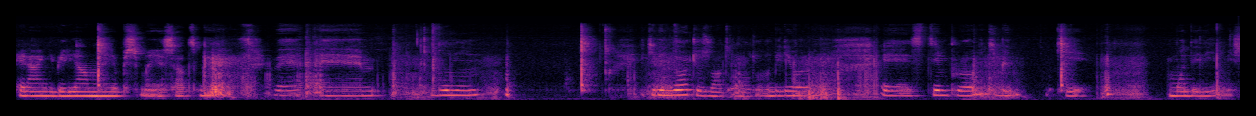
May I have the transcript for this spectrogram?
herhangi bir yanma yapışma yaşatmıyor ve eee, bunun 2400 watt olduğunu biliyorum. Eee, Steam Pro 2002 modeliymiş.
